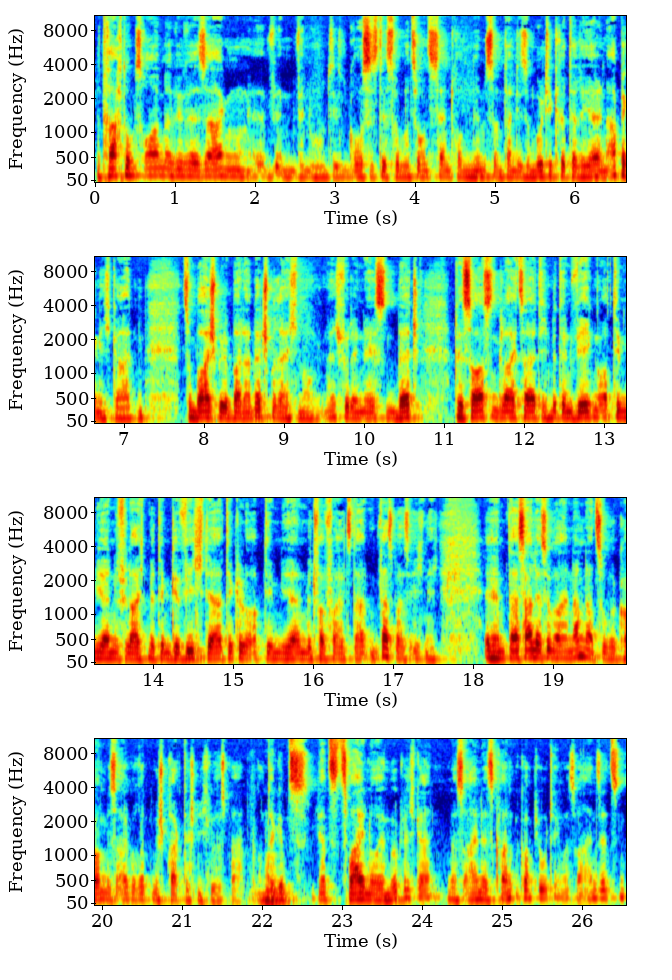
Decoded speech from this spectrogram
Betrachtungsräume, wie wir sagen, wenn, wenn du ein großes Distributionszentrum nimmst und dann diese multikriteriellen Abhängigkeiten, zum Beispiel bei der Batchberechnung, nicht, für den nächsten Batch, Ressourcen gleichzeitig mit den Wegen optimieren, vielleicht mit dem Gewicht der Artikel optimieren, mit Verfallsdaten, was weiß ich nicht. Ähm, das alles übereinander zu bekommen, ist algorithmisch praktisch nicht lösbar. Und mhm. da gibt's jetzt zwei neue Möglichkeiten. Das eine ist Quantencomputing, was wir einsetzen.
